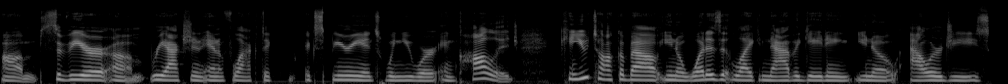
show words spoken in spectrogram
um, severe um, reaction anaphylactic experience when you were in college. Can you talk about, you know, what is it like navigating, you know, allergies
